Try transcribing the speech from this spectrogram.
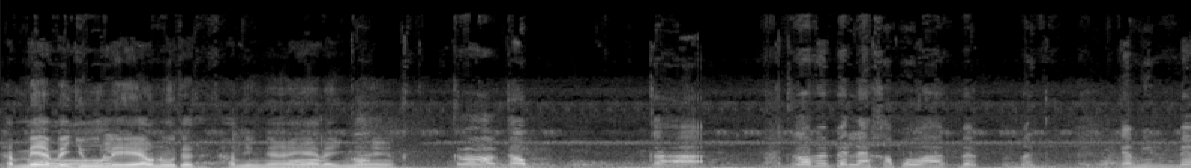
ถ้าแม่ไม่อยู่แล้วหนูจะทำยังไงอะไรยังไง ก็กับกะก็ไม่เป็นไรครับเพราะว่าแบบมันกับมีแม่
